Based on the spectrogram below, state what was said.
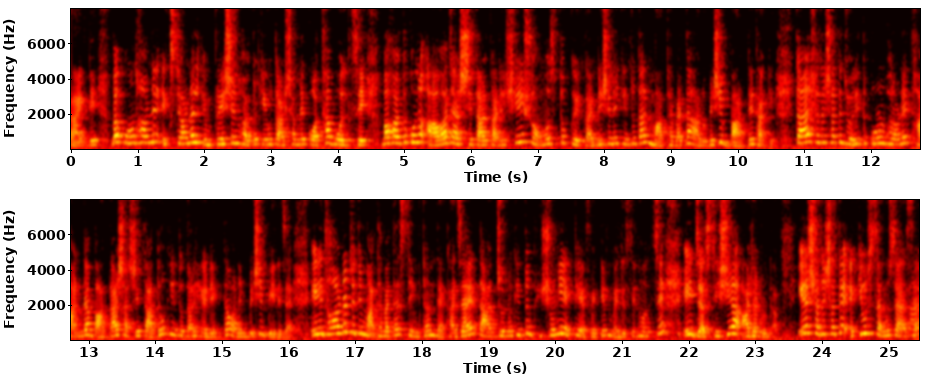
লাইটে বা কোনো ধরনের এক্সটার্নাল ইমপ্রেশন হয়তো কেউ তার সামনে কথা বলছে বা হয়তো কোনো আওয়াজ আসছে তার কানে, সেই সমস্ত কন্ডিশনে কিন্তু তার মাথা ব্যথা আরও বেশি বাড়তে থাকে। তার সাথে সাথে যদি কোনো ধরনের ঠান্ডা বাতাস আসে, তাতেও কিন্তু তার হেডেকটা অনেক বেশি বেড়ে যায়। এই ধরনের যদি মাথা ব্যথার সিমটম দেখা যায়, তার জন্য কিন্তু ভীষণই একটি এফেক্টিভ মেডিসিন হচ্ছে এই জাস্টিসিয়া আধাটোটা এর সাথে সাথে অ্যাকিউট স্যানুসায়াসান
